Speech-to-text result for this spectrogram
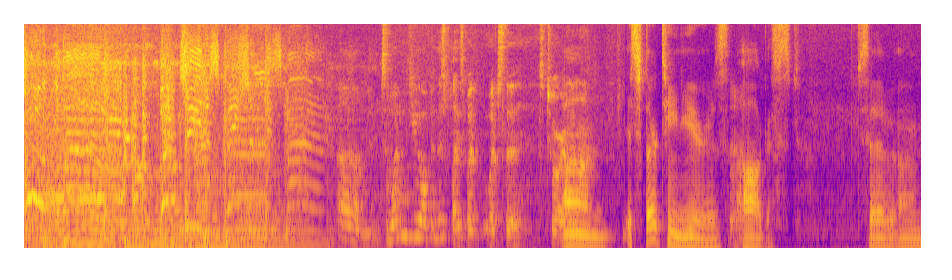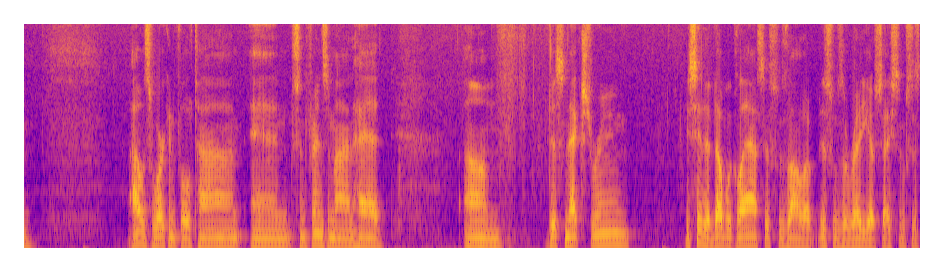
court the wild. But Jesus patiently smiled. Um, so when did you open this place? What, what's the story? Um, it's 13 years, August. So um, I was working full time, and some friends of mine had um, this next room. You see the double glass? This was all. A, this was a radio station. It was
